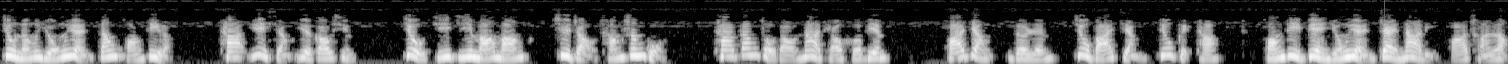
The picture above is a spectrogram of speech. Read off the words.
就能永远当皇帝了。他越想越高兴，就急急忙忙去找长生果。他刚走到那条河边，划桨的人就把桨丢给他，皇帝便永远在那里划船了。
